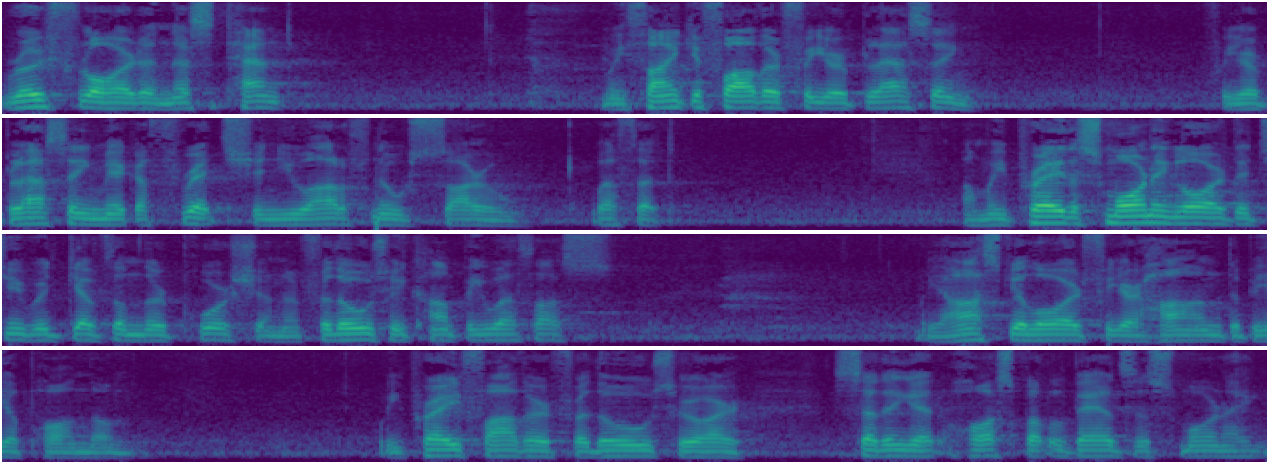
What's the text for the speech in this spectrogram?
roof, Lord, in this tent. We thank you, Father, for your blessing. For your blessing maketh rich, and you have no sorrow with it. And we pray this morning, Lord, that you would give them their portion. And for those who can't be with us, we ask you, Lord, for your hand to be upon them. We pray, Father, for those who are sitting at hospital beds this morning,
